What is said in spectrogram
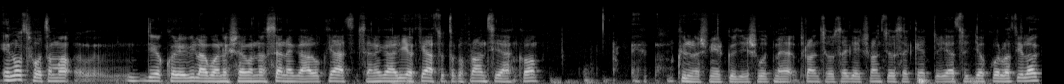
Én ott voltam a dél-koreai világbajnokságon, a szenegálok játsz, szenegáliak játszottak a franciákkal, különös mérkőzés volt, mert Franciaország egy, Franciaország kettő játszott gyakorlatilag.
